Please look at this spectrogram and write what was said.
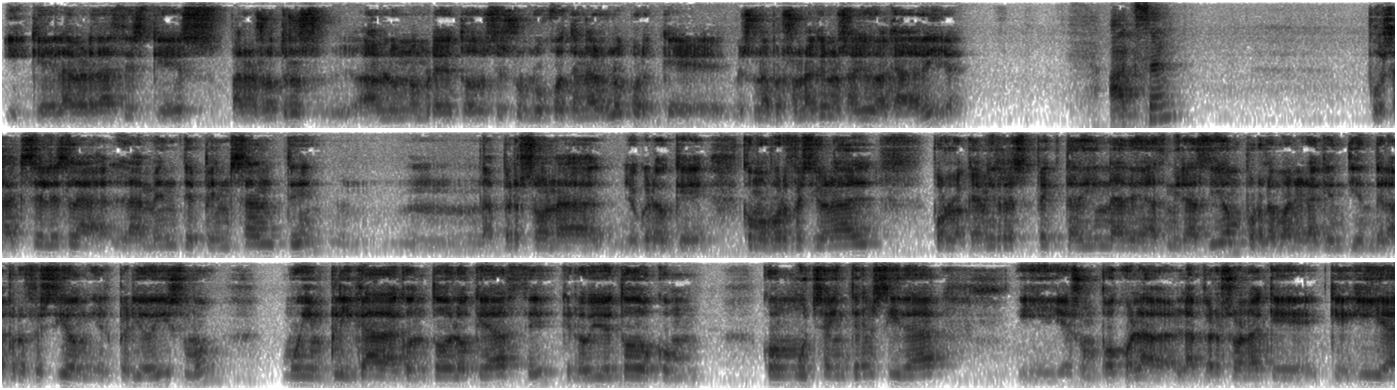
y que la verdad es que es para nosotros, hablo en nombre de todos, es un lujo tenerlo porque es una persona que nos ayuda cada día. Axel. Pues Axel es la, la mente pensante, una persona, yo creo que como profesional, por lo que a mí respecta, digna de admiración, por la manera que entiende la profesión y el periodismo, muy implicada con todo lo que hace, que lo vive todo con, con mucha intensidad y es un poco la, la persona que, que, guía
